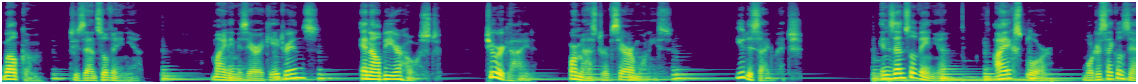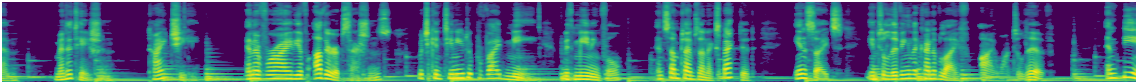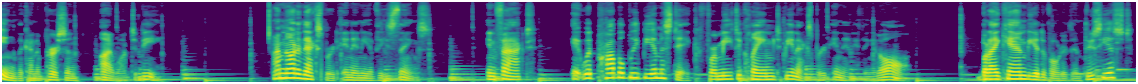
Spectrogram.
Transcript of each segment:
Welcome to Zensylvania. My name is Eric Adrians, and I'll be your host, tour guide, or master of ceremonies. You decide which. In Zensylvania, I explore motorcycle zen, meditation, Tai Chi, and a variety of other obsessions which continue to provide me with meaningful and sometimes unexpected insights into living the kind of life I want to live and being the kind of person I want to be. I'm not an expert in any of these things. In fact, it would probably be a mistake for me to claim to be an expert in anything at all. But I can be a devoted enthusiast,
